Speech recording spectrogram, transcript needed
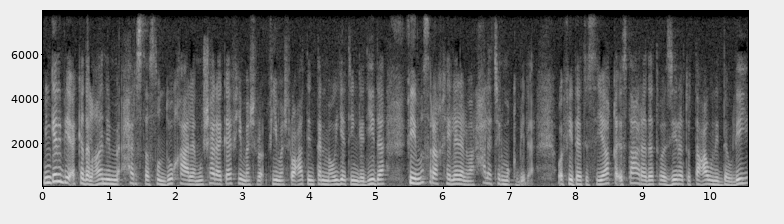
من جانبه أكد الغانم حرص الصندوق على المشاركة في, مشروع في مشروعات تنموية جديدة في مصر خلال المرحلة المقبلة. وفي ذات السياق استعرضت وزيرة التعاون الدولي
